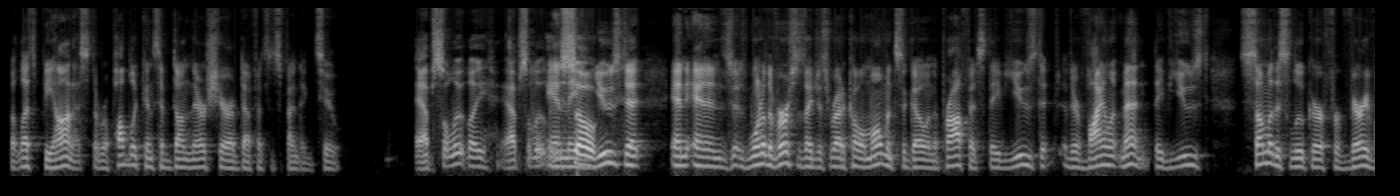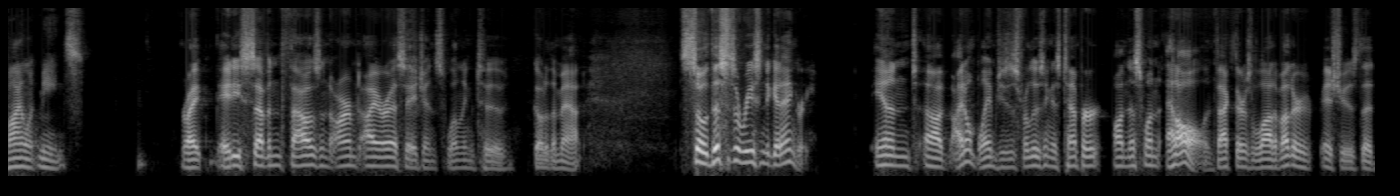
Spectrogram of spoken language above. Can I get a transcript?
but let's be honest, the Republicans have done their share of deficit spending too. Absolutely, absolutely. And they've so, used it, and and one of the verses I just read a couple moments ago in the prophets, they've used it. They're violent men. They've used some of this lucre for very violent means. Right. 87,000 armed IRS agents willing to go to the mat. So this is a reason to get angry. And uh, I don't blame Jesus for losing his temper on this one at all. In fact, there's a lot of other issues that,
